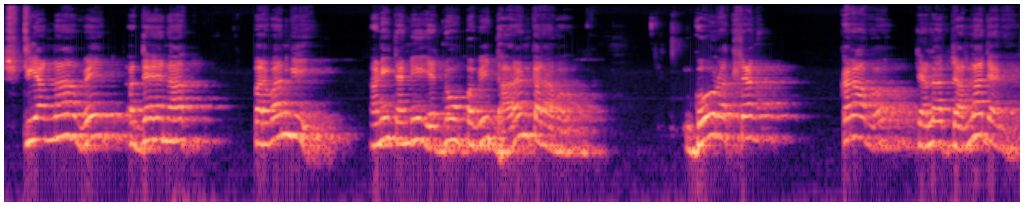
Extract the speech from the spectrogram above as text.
स्त्रियांना वेद अध्ययनात परवानगी आणि त्यांनी यज्ञोपवीत धारण करावं. गोरक्षण करावं. त्याला चालना द्यावी.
